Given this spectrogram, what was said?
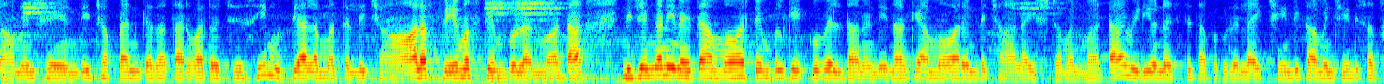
కామెంట్ చేయండి. చెప్పాను కదా తర్వాత వచ్చేసి ముత్యాలమ్మ తల్లి చాలా ఫేమస్ టెంపుల్ అనమాట నిజంగా నేనైతే అమ్మవారి టెంపుల్కి ఎక్కువ వెళ్తానండి. నాకు అమ్మవారు అంటే చాలా ఇష్టం అనమాట వీడియో నచ్చితే తప్పకుండా లైక్ చేయండి కామెంట్ చేయండి సబ్స్క్రైబ్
